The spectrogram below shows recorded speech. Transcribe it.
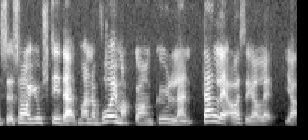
se, se on just sitä, että mä annan voimakkaan kyllän tälle asialle ja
